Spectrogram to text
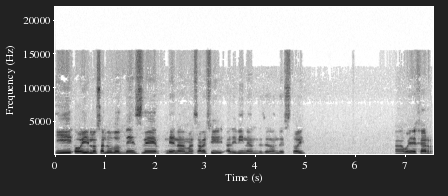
y hoy los saludo desde, miren nada más, a ver si adivinan desde dónde estoy. Ah, voy a dejar,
